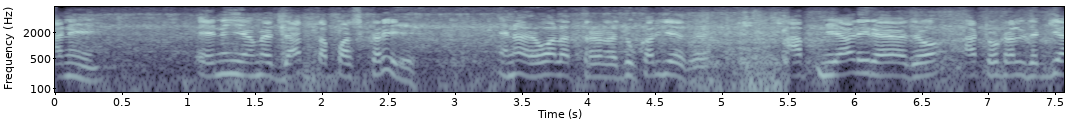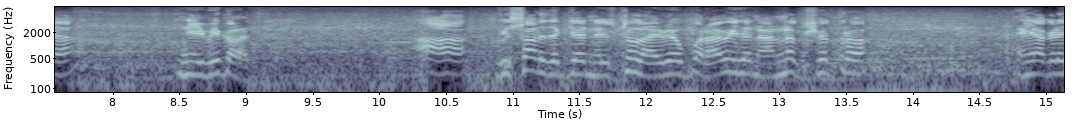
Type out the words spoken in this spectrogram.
આની, એની અમે જાત તપાસ કરી, એના અહેવાલ અત્રે રજૂ કરીએ છીએ આપ નિહાળી રહ્યા છો, આ ટોટલ જગ્યાની વિગત. આ વિશાળ જગ્યા નેશનલ હાઈવે ઉપર આવી છે અને અન્ય ક્ષેત્ર અહીંયા આગળ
